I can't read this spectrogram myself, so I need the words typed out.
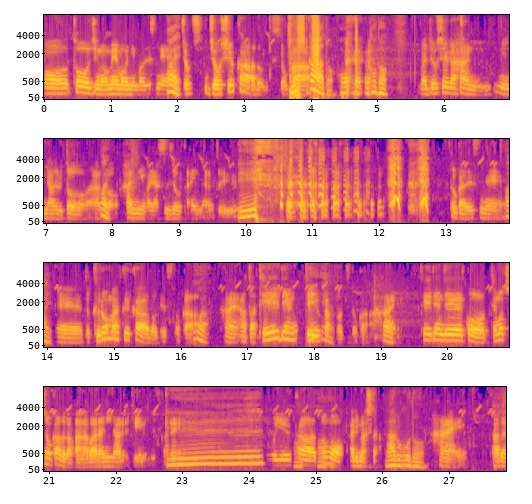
もう当時のメモにもですね、はい助助手カードですと女子か、カード。ほなるほど。まあ、助手が犯人になると、あのはい犯人は安状態になるという、ええ とかですね、はいえーと黒幕カードですとか、ははい、あとは停電っていうカードとか、はい、停電でこう手持ちのカードがバラバラになるっていう意味ですかね。へえ。そういうカードもありました。なるほど。はい。多分、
